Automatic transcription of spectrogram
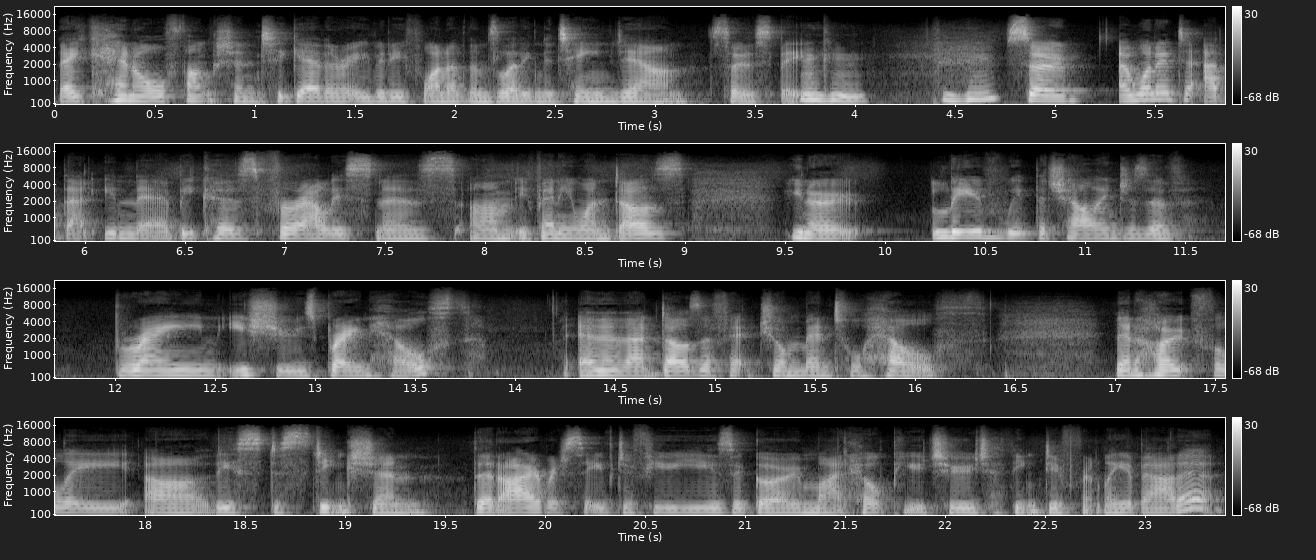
they can all function together even if one of them's letting the team down, so to speak. Mm-hmm. Mm-hmm. So I wanted to add that in there because for our listeners, um, if anyone does, you know, live with the challenges of brain issues, brain health, and then that does affect your mental health, then hopefully uh, this distinction that I received a few years ago might help you too to think differently about it.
